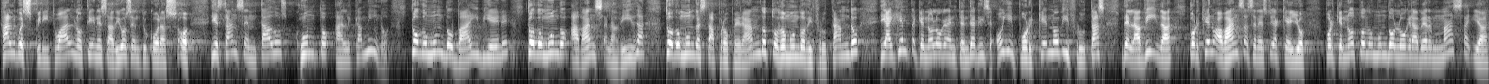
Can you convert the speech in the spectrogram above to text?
algo espiritual, no tienes a Dios en tu corazón y están sentados junto al camino. Todo mundo va y viene, todo mundo avanza en la vida, todo mundo está prosperando, todo mundo disfrutando y hay gente que no logra entender, dice, oye, ¿por qué no disfrutas de la vida? ¿Por qué no avanzas en esto y aquello? Porque no todo mundo logra ver más allá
